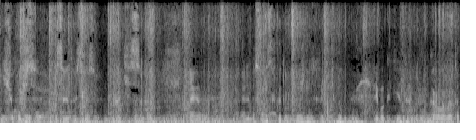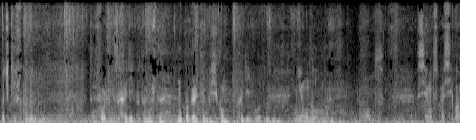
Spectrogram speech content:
Еще хочется посоветовать сразу брать с собой, наверное, либо станции, в которые можно заходить в воду, либо какие-то коралловые тапочки, чтобы комфортнее заходить, потому что ну, по гальке босиком ходить будет неудобно. Вот. Всем спасибо.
